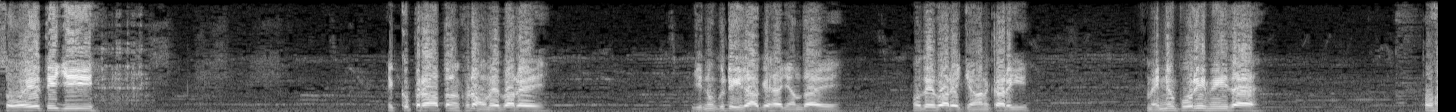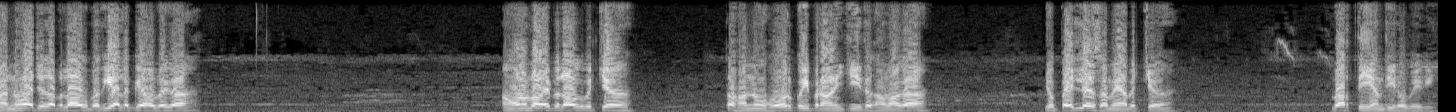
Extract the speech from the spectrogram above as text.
ਸੋਏ ਤੀ ਜੀ। ਇੱਕ ਪੁਰਾਤਨ ਖਿਡੌਣੇ ਬਾਰੇ, ਜਿਹਨੂੰ ਘੜੀਰਾ ਕਿਹਾ ਜਾਂਦਾ ਏ, ਉਹਦੇ ਬਾਰੇ ਜਾਣਕਾਰੀ। ਮੈਨੂੰ ਪੂਰੀ ਉਮੀਦ ਹੈ, ਤੁਹਾਨੂੰ ਅੱਜ ਦਾ ਬਲੌਗ ਵਧੀਆ ਲੱਗਿਆ ਹੋਵੇਗਾ। ਆਉਣ ਵਾਲੇ ਬਲੌਗ ਵਿੱਚ ਤੁਹਾਨੂੰ ਹੋਰ ਕੋਈ ਪੁਰਾਣੀ ਚੀਜ਼ ਦਿਖਾਵਾਂਗਾ, ਜੋ ਪਹਿਲੇ ਸਮਿਆਂ ਵਿੱਚ ਵਰਤੀ ਜਾਂਦੀ ਹੋਵੇਗੀ।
